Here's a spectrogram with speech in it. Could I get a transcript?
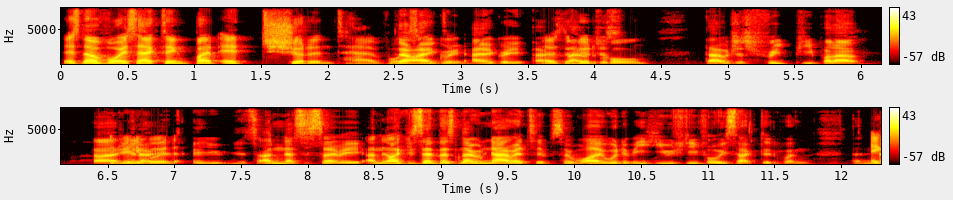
there's no voice acting, but it shouldn't have voice No, acting. I agree. I agree. That was the would good just, call. That would just freak people out. Uh, It you know, would. it- it's unnecessary, and like you said, there's no narrative, so why would it be hugely voice acted when the narrative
